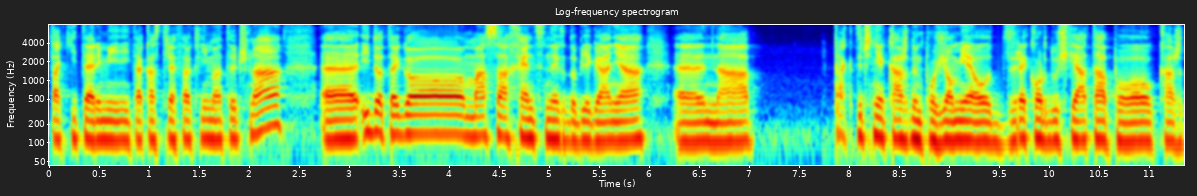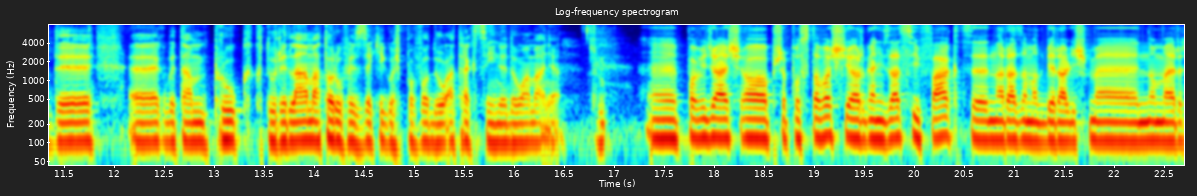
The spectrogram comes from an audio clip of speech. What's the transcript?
taki termin i taka strefa klimatyczna e, i do tego masa chętnych do biegania e, na praktycznie każdym poziomie, od rekordu świata po każdy e, jakby tam próg, który dla amatorów jest z jakiegoś powodu atrakcyjny do łamania. E, Powiedziałeś o przepustowości organizacji. Fakt, e, no razem odbieraliśmy numer.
